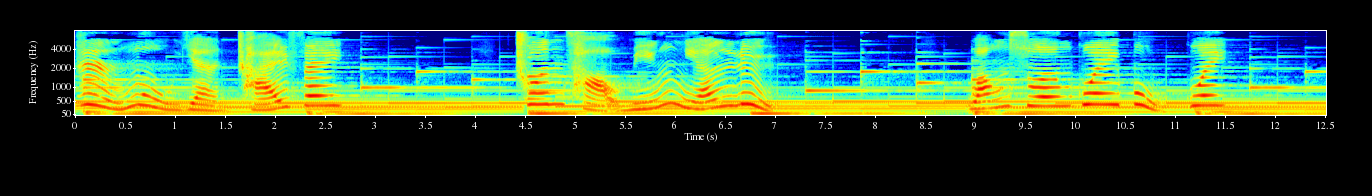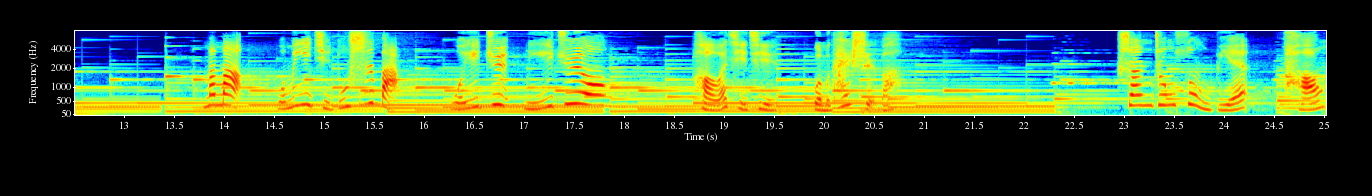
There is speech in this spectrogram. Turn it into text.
日暮掩柴扉。春草明年绿，王孙归不归？妈妈，我们一起读诗吧，我一句你一句哦。好啊，琪琪，我们开始吧。《山中送别》唐·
